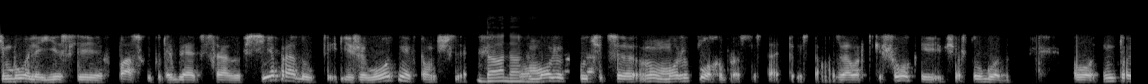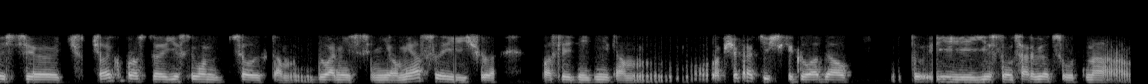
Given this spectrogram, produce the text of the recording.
тем более, если в Пасху употребляются сразу все продукты, и животные в том числе, да, да, то да. может получиться, ну, может плохо просто стать. То есть там заворот кишок и все что угодно. Вот. Ну, то есть э, человеку просто, если он целых там два месяца не ел мясо и еще последние дни там вообще практически голодал, то, и если он сорвется вот на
